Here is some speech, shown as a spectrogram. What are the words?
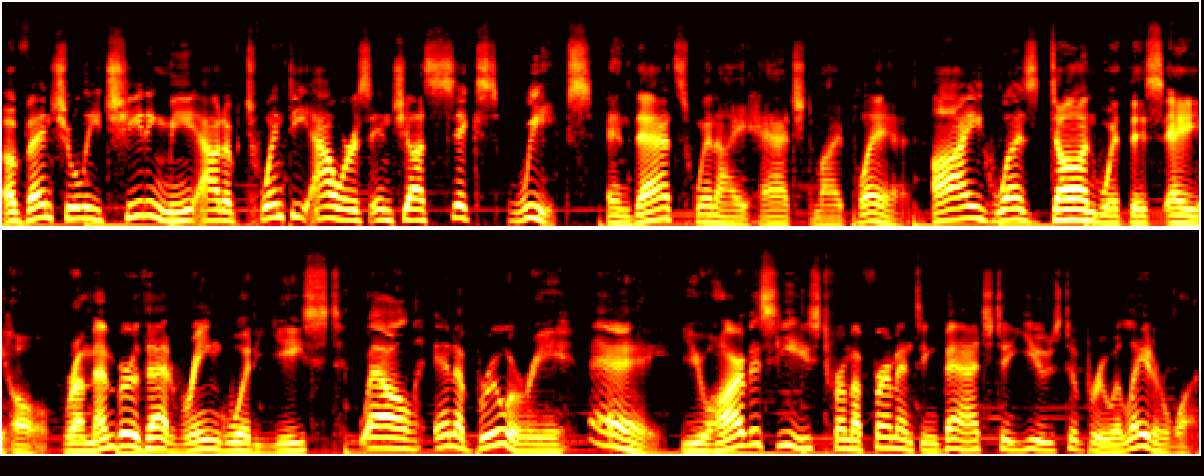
eventually cheating me out of 20 hours in just 6 weeks. And that's when I hatched my plan. I was done with this a-hole. Remember that Ringwood yeast? Well, in a brewery, hey, you harvest yeast from a fermenting batch to use to brew a later one.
